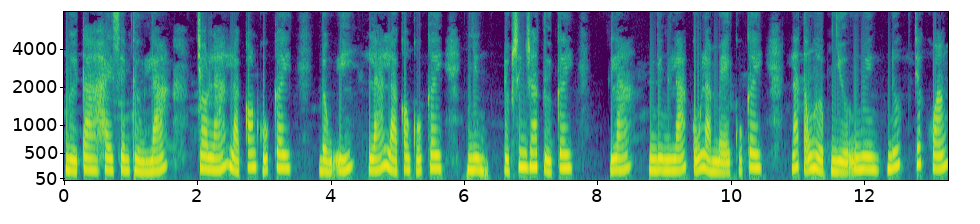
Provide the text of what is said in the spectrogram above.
Người ta hay xem thường lá, cho lá là con của cây. Đồng ý, lá là con của cây, nhưng được sinh ra từ cây, lá, nhưng lá cũng là mẹ của cây. Lá tổng hợp nhựa nguyên, nước, chất khoáng,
